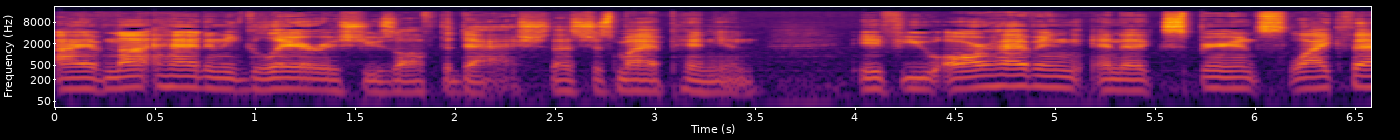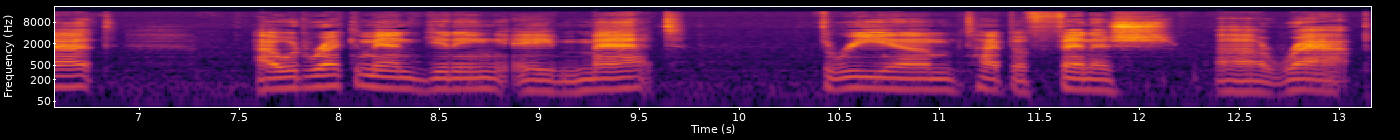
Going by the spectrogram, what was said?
I have not had any glare issues off the dash. That's just my opinion. If you are having an experience like that, I would recommend getting a matte 3M type of finish uh, wrap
